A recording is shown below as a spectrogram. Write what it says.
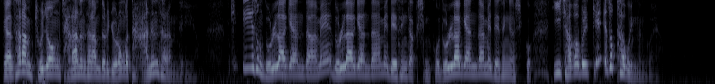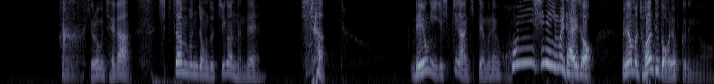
그러니까 사람 조정 잘하는 사람들은 이런 거 다 아는 사람들이에요. 계속 놀라게 한 다음에 놀라게 한 다음에 내 생각 심고 놀라게 한 다음에 내 생각 심고 이 작업을 계속 하고 있는 거예요. 하, 여러분 제가 13분 정도 찍었는데 진짜 내용이 이게 쉽지가 않기 때문에 혼신의 힘을 다해서 왜냐하면 저한테도 어렵거든요.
